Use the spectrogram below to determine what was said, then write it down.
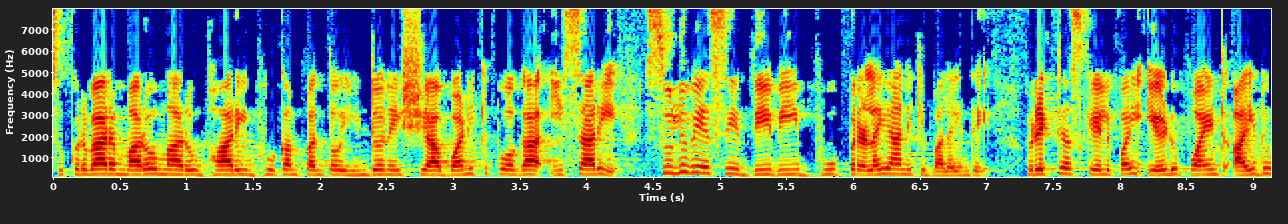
శుక్రవారం మరోమారు భారీ భూకంపంతో ఇండోనేషియా వణికిపోగా ఈసారి సులువేసి దీవి భూప్రళయానికి బలైంది. రిక్టర్ స్కేలుపై ఏడు పాయింట్ ఐదు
